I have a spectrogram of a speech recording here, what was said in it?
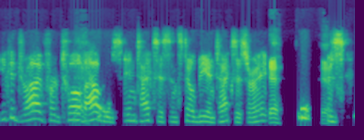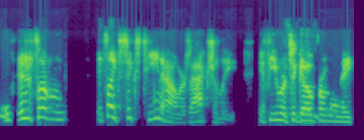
You could drive for twelve yeah. hours in Texas and still be in Texas, right? Yeah. yeah. It's, it's something. It's like sixteen hours actually. If you were to go from like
